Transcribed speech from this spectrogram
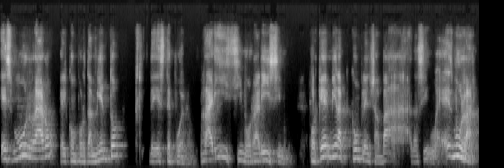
Es muy raro el comportamiento de este pueblo. Rarísimo, rarísimo. ¿Por qué? Mira, cumplen Shabbat, así, es muy raro.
